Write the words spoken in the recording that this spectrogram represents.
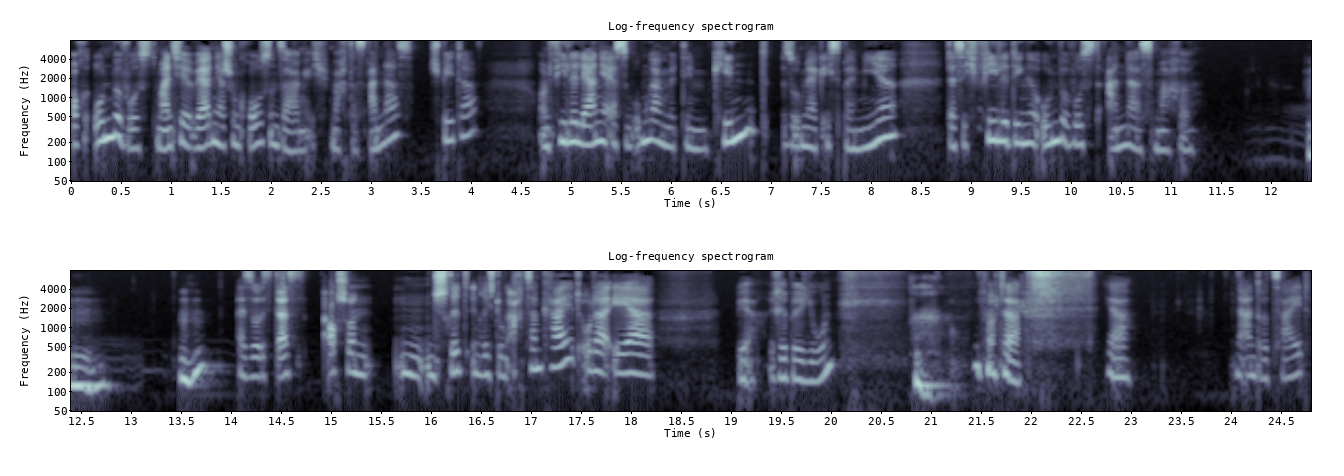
auch unbewusst. Manche werden ja schon groß und sagen, ich mache das anders später. Und viele lernen ja erst im Umgang mit dem Kind, so merke ich es bei mir, dass ich viele Dinge unbewusst anders mache. Mhm. Mhm. Also ist das auch schon ein, Schritt in Richtung Achtsamkeit oder eher ja, Rebellion? oder ja, eine andere Zeit?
